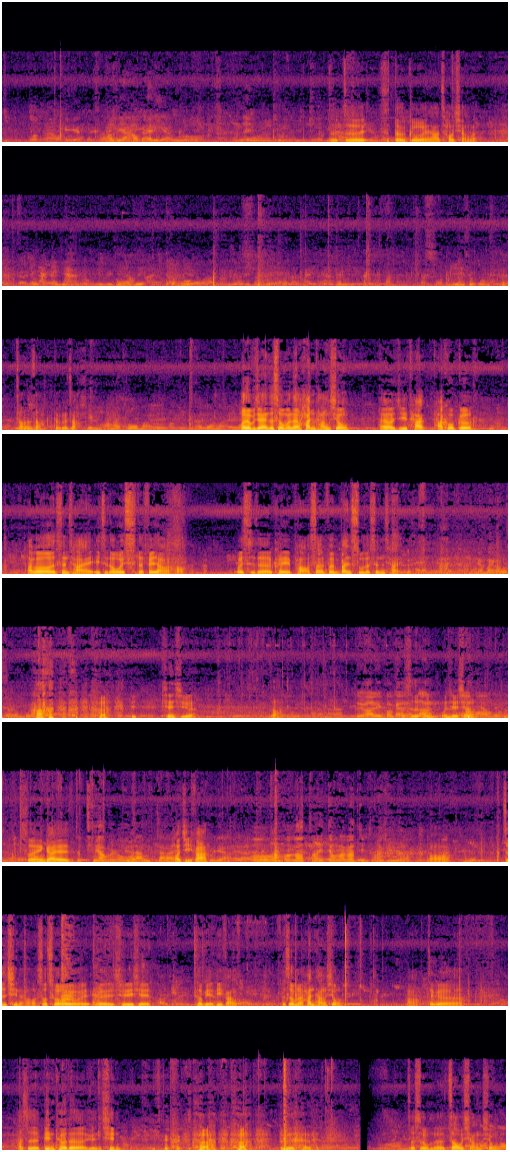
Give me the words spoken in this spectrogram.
这这是德哥哎，他超强了。等一下，等一下。找找找，德哥找。好久不见，这是我们的汉唐兄，还有及他塔口哥，塔口身材一直都维持的非常的好，维持着可以跑三分半速的身材。两百公尺。哈 哈，谦虚了，找。这是文文杰兄，所以应该好几发。哦，我刚才调那个警察局啊。哦，执勤啊，我说错了，我以为我以为去一些特别的地方。这是我们的汉唐兄，啊，这个他是丁特的远亲。不是，这是我们的招祥兄。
